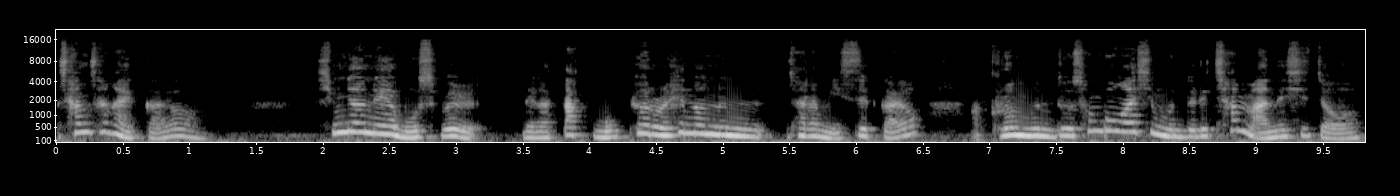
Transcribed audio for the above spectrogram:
상상할까요? 10년 후의 모습을 내가 딱 목표를 해놓는 사람이 있을까요? 아, 그런 분도 성공하신 분들이 참 많으시죠.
